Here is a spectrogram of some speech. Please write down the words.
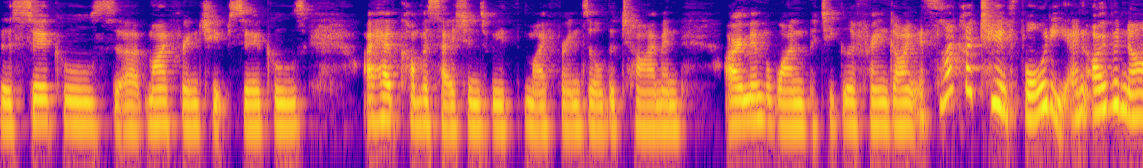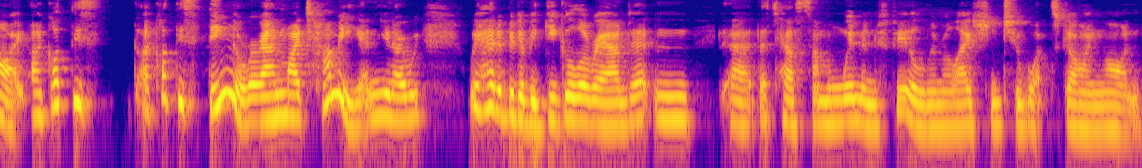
the circles, uh, my friendship circles, I have conversations with my friends all the time, and I remember one particular friend going, "It's like I turned 40 and overnight I got this I got this thing around my tummy." And you know, we we had a bit of a giggle around it and uh, that's how some women feel in relation to what's going on.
